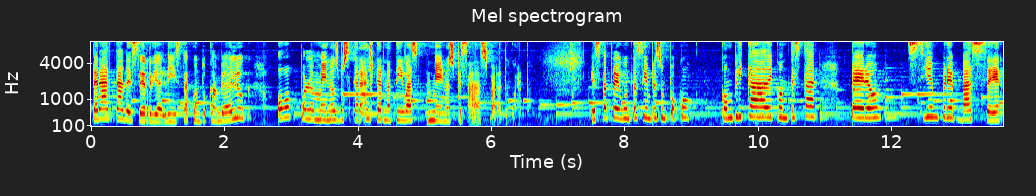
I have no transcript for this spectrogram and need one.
trata de ser realista con tu cambio de look o por lo menos buscar alternativas menos pesadas para tu cuerpo. Esta pregunta siempre es un poco complicada de contestar, pero siempre va a ser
